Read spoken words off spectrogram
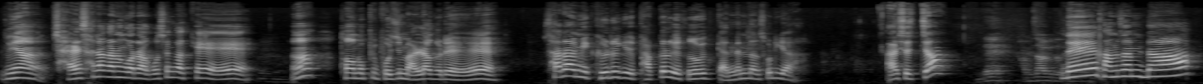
그냥 잘 살아가는 거라고 생각해. 어? 더 높이 보지 말라 그래. 사람이 그러게 밥그릇에 그거밖에 안 된다는 소리야. 아셨죠? 네, 감사합니다. 네, 감사합니다.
